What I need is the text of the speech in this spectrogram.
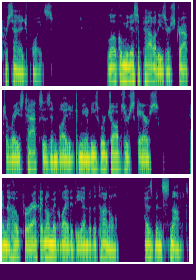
percentage points. Local municipalities are strapped to raise taxes in blighted communities where jobs are scarce, and the hope for economic light at the end of the tunnel has been snuffed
